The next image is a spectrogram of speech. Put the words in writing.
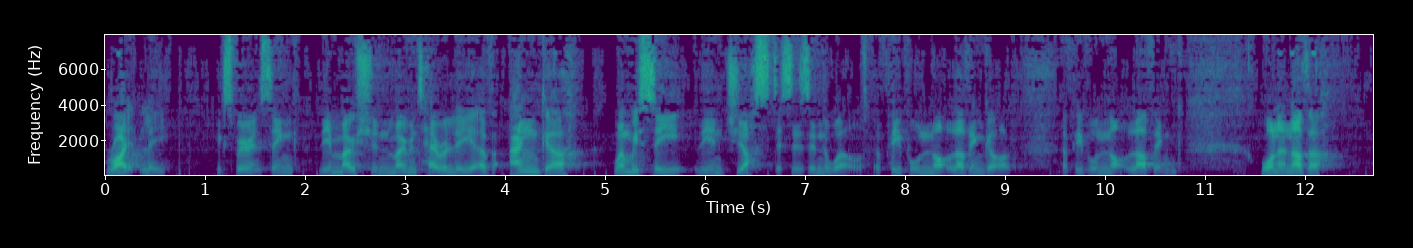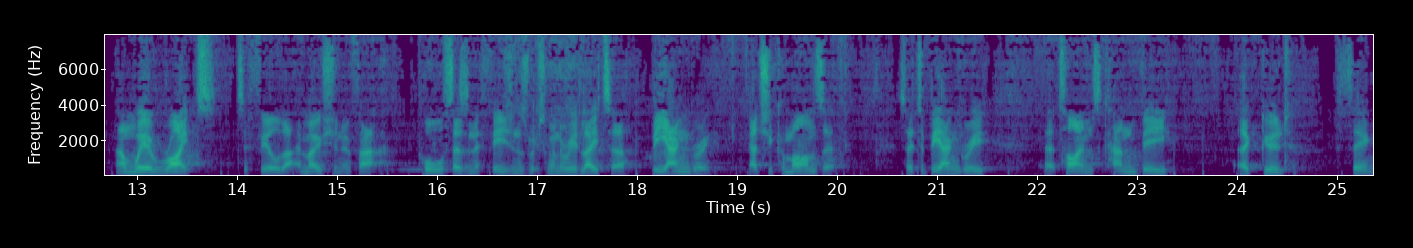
rightly experiencing the emotion momentarily of anger when we see the injustices in the world of people not loving God, of people not loving one another. And we're right to feel that emotion. In fact, Paul says in Ephesians, which I'm going to read later, be angry. He actually commands it. So to be angry at times can be a good thing,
